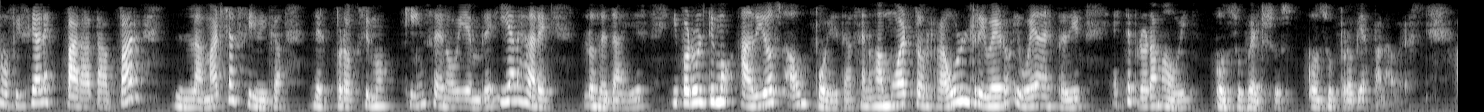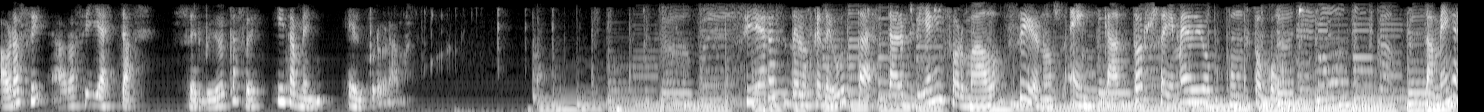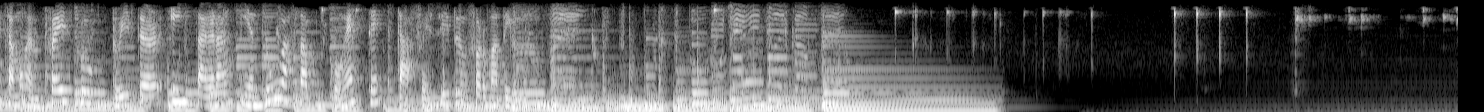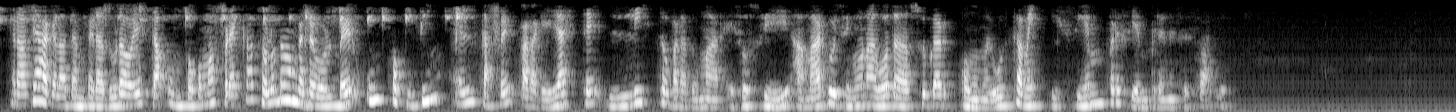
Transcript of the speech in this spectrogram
oficiales para tapar la marcha cívica del próximo 15 de noviembre. Y ya les daré los detalles. Y por último, adiós a un poeta. Se nos ha muerto Raúl Rivero y voy a despedir este programa hoy con sus versos, con sus propias palabras. Ahora sí, ahora sí ya está servido el café y también el programa. Si eres de los que te gusta estar bien informado, síguenos en 14ymedio.com. También estamos en Facebook, Twitter, Instagram y en tu WhatsApp con este cafecito informativo. Gracias a que la temperatura hoy está un poco más fresca, solo tengo que revolver un poquitín el café para que ya esté listo para tomar. Eso sí, amargo y sin una gota de azúcar como me gusta a mí y siempre, siempre necesario.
